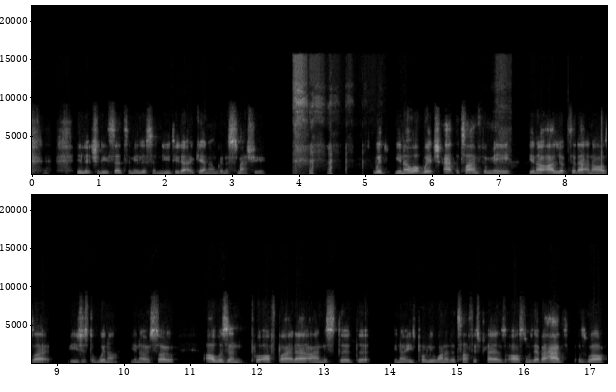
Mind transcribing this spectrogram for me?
he literally said to me, "Listen, you do that again, I'm going to smash you." Which you know what? Which at the time for me, you know, I looked at that and I was like, he's just a winner, you know. So I wasn't put off by that. I understood that, you know, he's probably one of the toughest players Arsenal's ever had as well.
